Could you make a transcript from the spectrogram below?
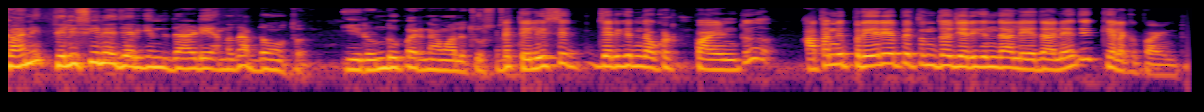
కానీ తెలిసినే జరిగింది దాడి అన్నది అర్థమవుతుంది. ఈ రెండు పరిణామాలు చూస్తుంటే. తెలిసి జరిగింది ఒక పాయింట్ అతన్ని ప్రేరేపితంతో జరిగిందా లేదా అనేది కీలక పాయింట్.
